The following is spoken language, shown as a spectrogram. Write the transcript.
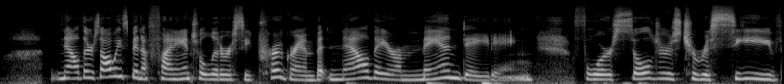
now, there's always been a financial literacy program, but now they are mandating for soldiers to receive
